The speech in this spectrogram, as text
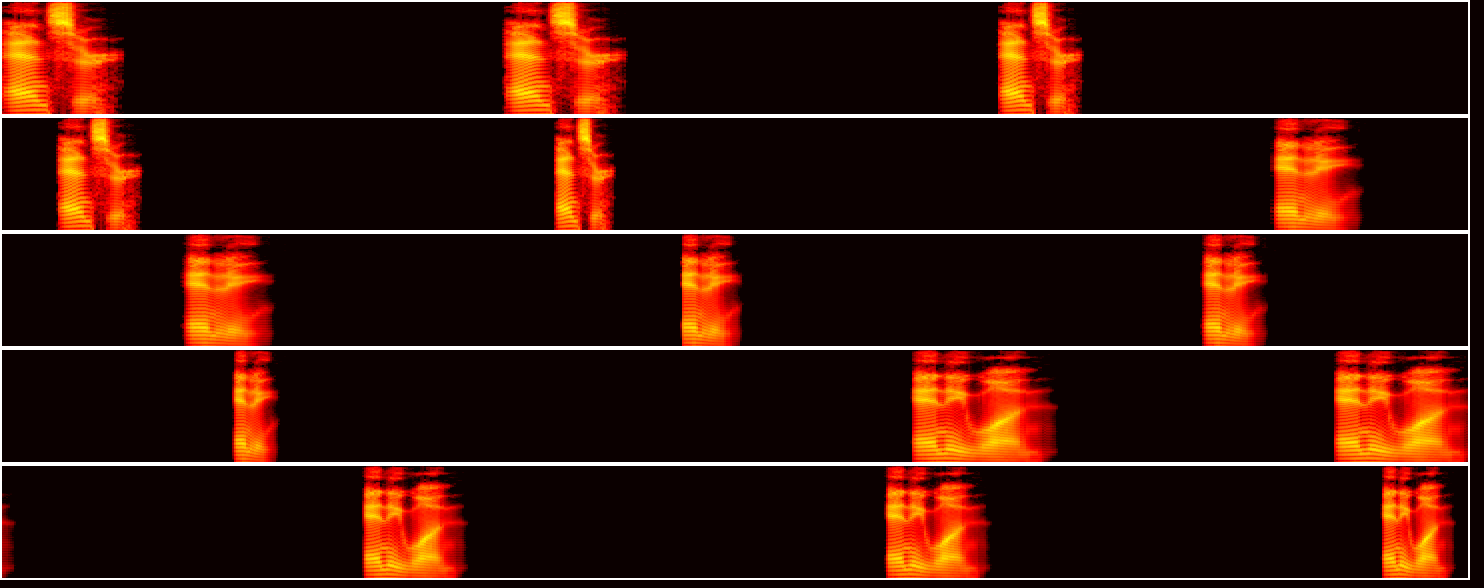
Answer. Answer. Answer. Answer. Answer. Any. Any. Any. Any. Any. Anyone. Anyone. Anyone. Anyone. Anyone.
